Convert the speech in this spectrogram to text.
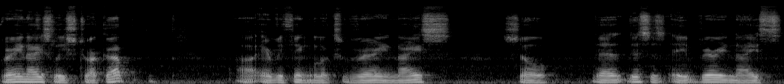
Very nicely struck up. Uh, everything looks very nice. So that this is a very nice,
